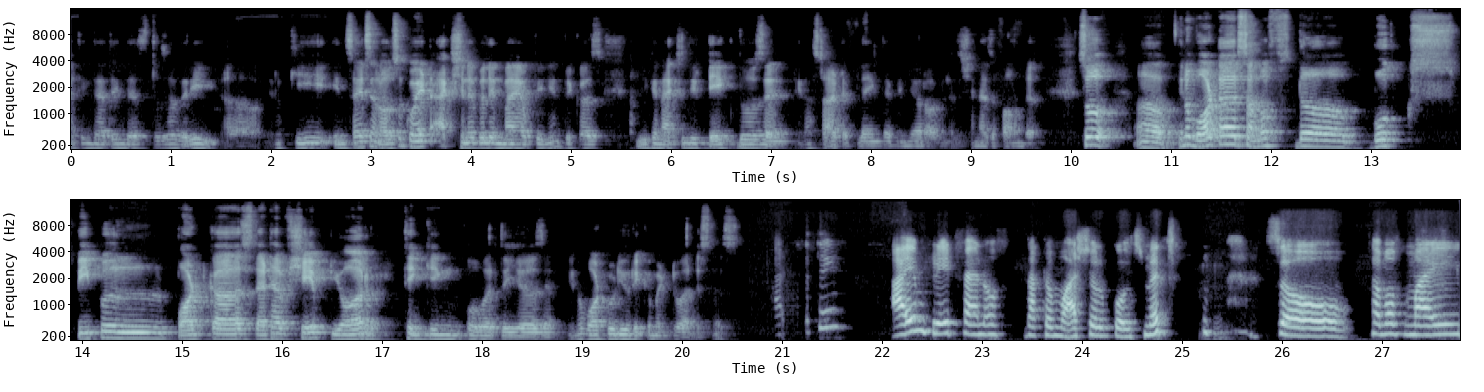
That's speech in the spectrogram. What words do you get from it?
I think i think those are very uh, key insights and also quite actionable in my opinion because you can actually take those and you know start applying them in your organization as a founder. So uh, you know what are some of the books people podcasts that have shaped your thinking over the years and you know what would you recommend to our listeners? I think i am great fan of dr marshall goldsmith. Mm-hmm. so some of my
